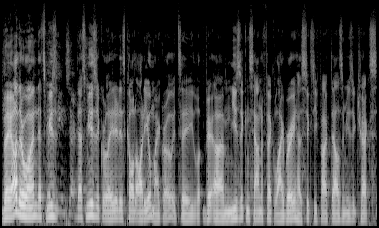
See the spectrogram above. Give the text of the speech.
the other one that's music that's music related is called Audio Micro. It's a uh, music and sound effect library. Has 65,000 music tracks,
